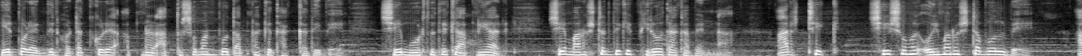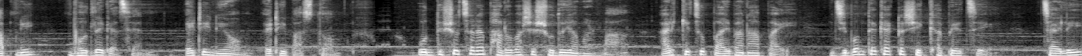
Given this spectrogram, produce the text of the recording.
এরপর একদিন হঠাৎ করে আপনার আত্মসম্মানবোধ আপনাকে ধাক্কা দিবে। সেই মুহূর্ত থেকে আপনি আর সেই মানুষটার দিকে ফিরেও তাকাবেন না। আর ঠিক সেই সময় ওই মানুষটা বলবে, আপনি বদলে গেছেন। এটি নিয়ম, এটি বাস্তব। উদ্দেশ্য ছাড়া ভালোবাসে শুধুই আমার মা। আর কিছু পাই বা না পাই, জীবন থেকে একটা শিক্ষা পেয়েছে। চাইলেই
